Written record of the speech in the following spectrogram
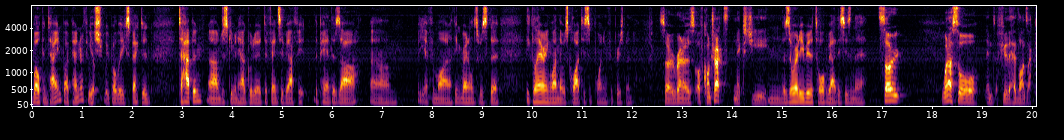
well contained by Penrith, Yep. which we probably expected to happen, um, just given how good a defensive outfit the Panthers are. Um, but yeah, for mine, I think Reynolds was the the glaring one that was quite disappointing for Brisbane. So Renault's off contract next year. Mm, there's already a bit of talk about this, isn't there? So when I saw in a few of the headlines like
